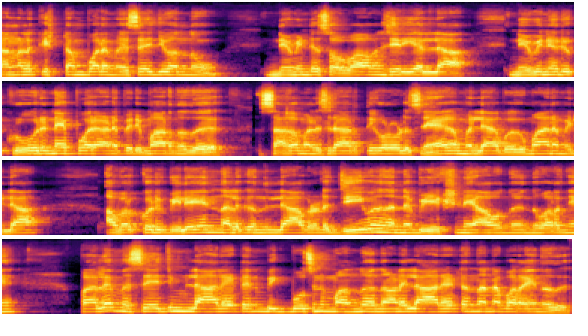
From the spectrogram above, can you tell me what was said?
തങ്ങൾക്ക് ഇഷ്ടം പോലെ മെസ്സേജ് വന്നു. നെവിന്റെ സ്വഭാവം ശരിയല്ല. നെവിൻ ഒരു ക്രൂരനെ പോലാണ് പെരുമാറുന്നത്. സഹമത്സരാർത്ഥികളോട് സ്നേഹമില്ല ബഹുമാനമില്ല. അവർക്കൊരു വിലയും നൽകുന്നില്ല. അവരുടെ ജീവൻ തന്നെ ഭീഷണിയാവുന്നു എന്ന് പറഞ്ഞ് പല മെസ്സേജും ലാലേട്ടനും ബിഗ് ബോസിനും വന്നു എന്നാണ് ലാലേട്ടൻ തന്നെ പറയുന്നത്.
